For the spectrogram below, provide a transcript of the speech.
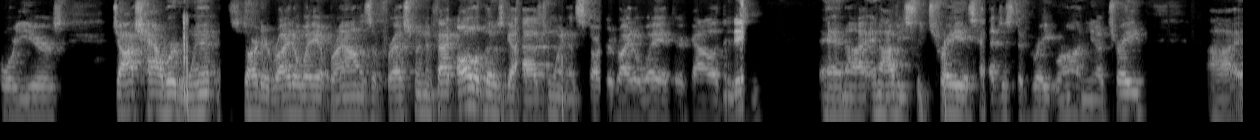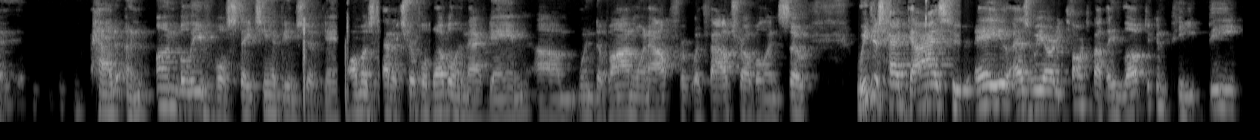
four years. Josh Howard went and started right away at Brown as a freshman. In fact, all of those guys went and started right away at their colleges. And uh, and obviously Trey has had just a great run. You know, Trey uh, had an unbelievable state championship game. Almost had a triple double in that game um, when Devon went out for, with foul trouble. And so we just had guys who, A, as we already talked about, they love to compete. B,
